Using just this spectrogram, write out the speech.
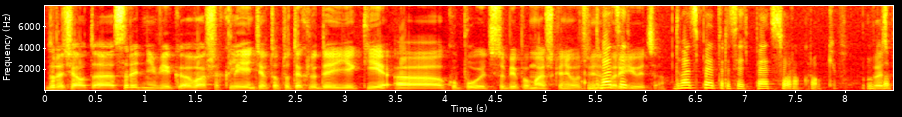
До речі, а от е, середній вік е, ваших клієнтів, тобто тих людей, які е, купують собі помешкання, от він варіюється. 25, 35, 40 років. Ну, 25,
